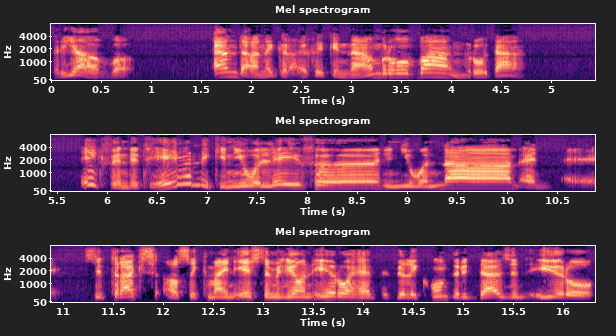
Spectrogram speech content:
Riyava. En dan krijg ik een naam Rodan, Rodan. Ik vind het heerlijk, een nieuwe leven, een nieuwe naam. En eh, straks, als ik mijn eerste miljoen euro heb, wil ik 100.000 euro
